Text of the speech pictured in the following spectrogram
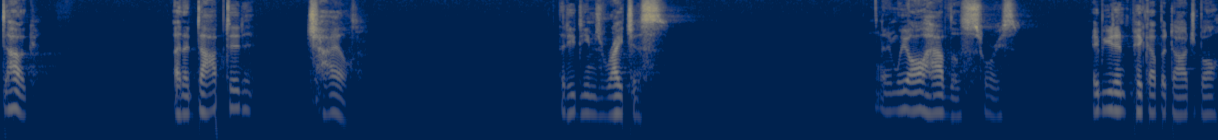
Doug, an adopted child that he deems righteous. And we all have those stories. Maybe you didn't pick up a dodgeball.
